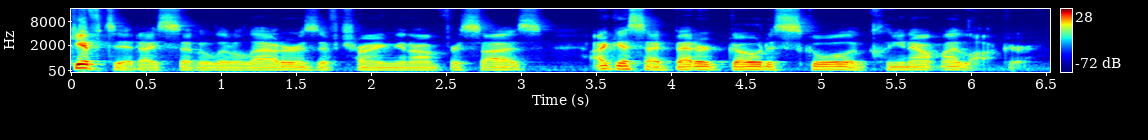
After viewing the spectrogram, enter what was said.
Gifted, I said a little louder, as if trying it on for size. I guess I'd better go to school and clean out my locker.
